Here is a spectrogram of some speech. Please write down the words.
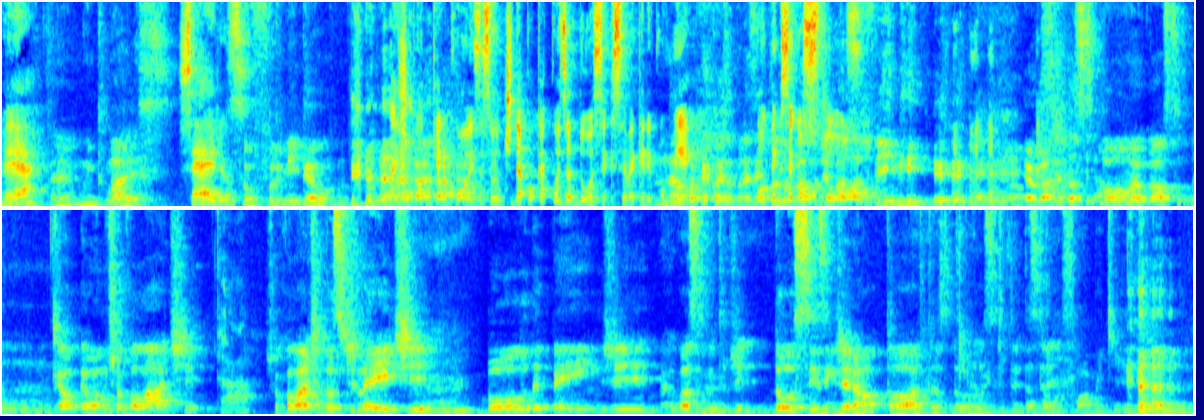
É? É muito mais. Sério? Sou formigão. Mas de qualquer coisa, se eu te der qualquer coisa doce que você vai querer comer. Não qualquer coisa, por exemplo, Ou tem que eu ser gosto de gostoso. balafine. Eu gosto de doce bom, eu gosto de um. Eu, eu amo chocolate. Tá. Chocolate, doce de leite, Hum. bolo, depende. Eu gosto muito de doces em geral, tortas, doces, que dá até uma fome aqui.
